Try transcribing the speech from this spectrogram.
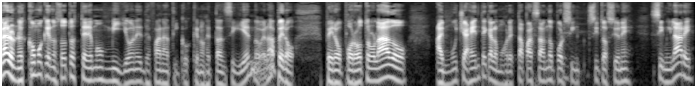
Claro, no es como que nosotros tenemos millones de fanáticos que nos están siguiendo, ¿verdad? Pero pero por otro lado, hay mucha gente que a lo mejor está pasando por situaciones similares.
